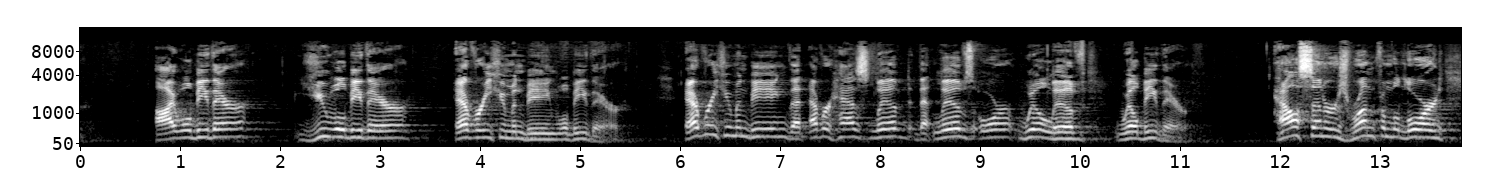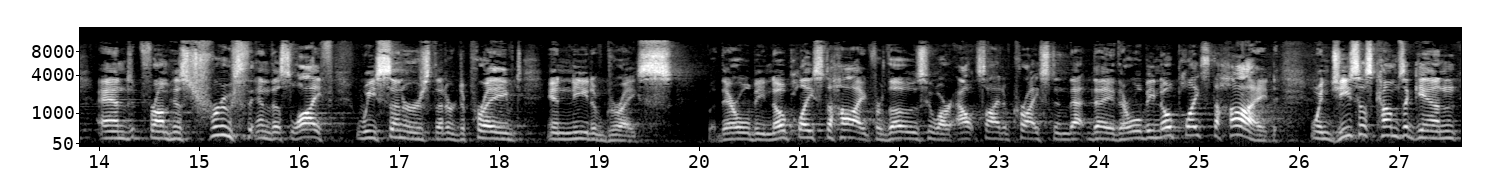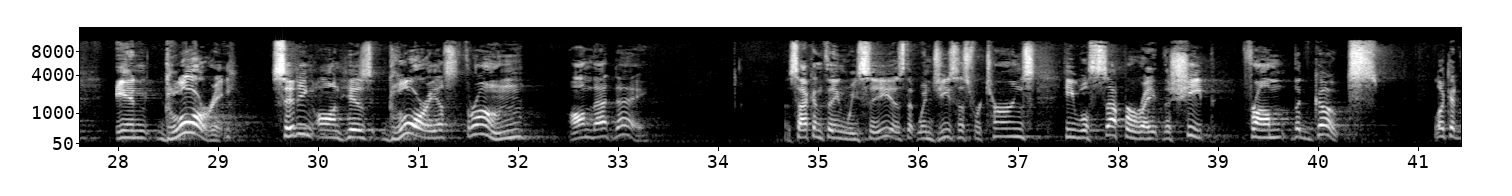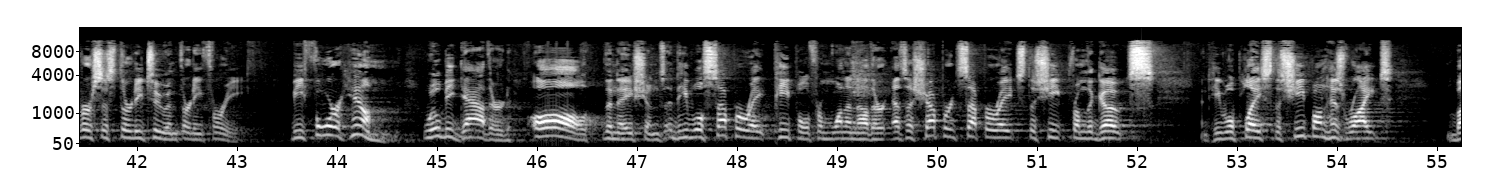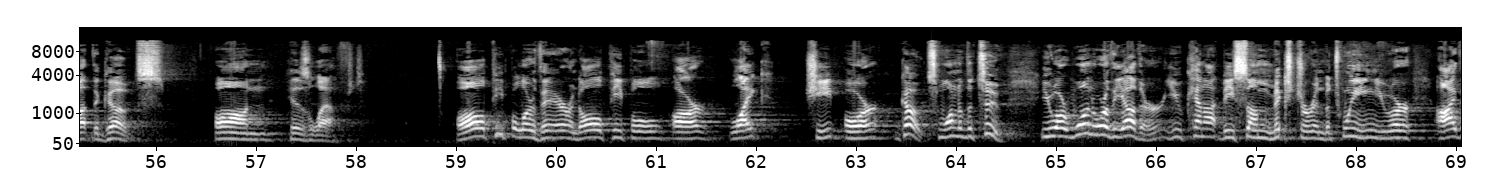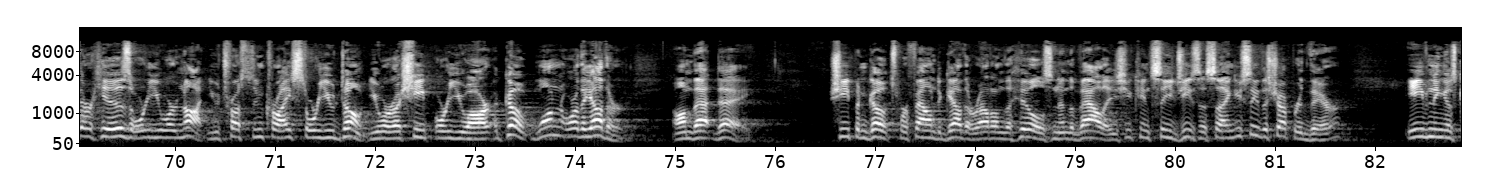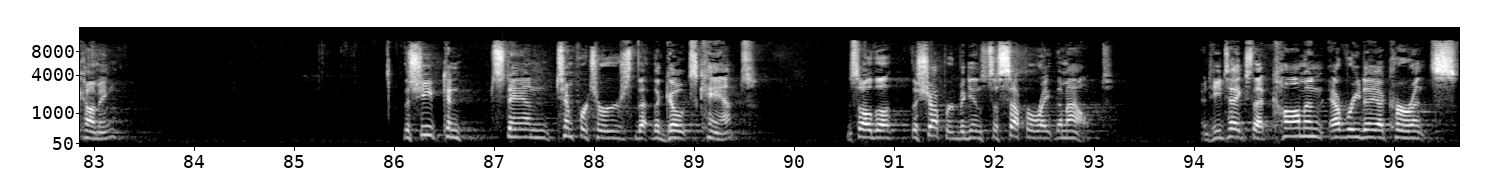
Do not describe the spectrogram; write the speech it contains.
I will be there. You will be there. Every human being will be there. Every human being that ever has lived, that lives, or will live will be there. How sinners run from the Lord and from His truth in this life, we sinners that are depraved in need of grace. But there will be no place to hide for those who are outside of Christ in that day. There will be no place to hide when Jesus comes again in glory, sitting on his glorious throne on that day. The second thing we see is that when Jesus returns, he will separate the sheep from the goats. Look at verses 32 and 33. Before him, will be gathered, all the nations, and he will separate people from one another as a shepherd separates the sheep from the goats. And he will place the sheep on his right, but the goats on his left. All people are there, and all people are like sheep or goats, one of the two. You are one or the other. You cannot be some mixture in between. You are either his or you are not. You trust in Christ or you don't. You are a sheep or you are a goat, one or the other on that day. Sheep and goats were found together out on the hills and in the valleys. You can see Jesus saying, You see the shepherd there. Evening is coming. The sheep can stand temperatures that the goats can't. And so the, the shepherd begins to separate them out. And he takes that common everyday occurrence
